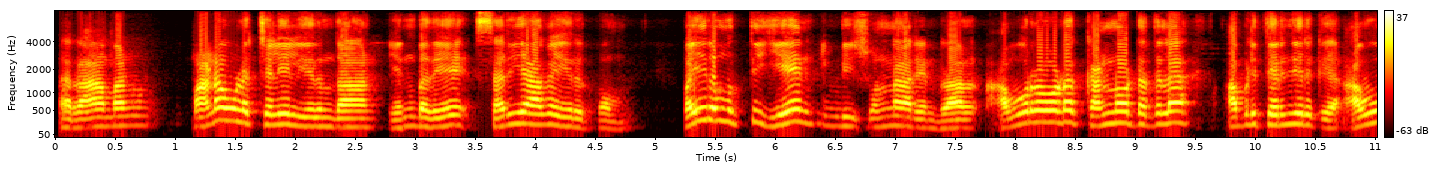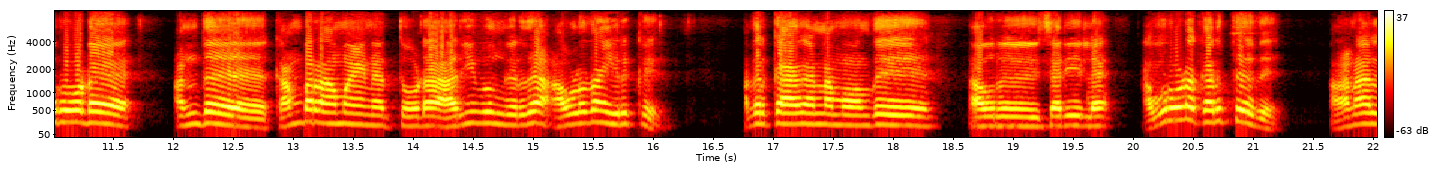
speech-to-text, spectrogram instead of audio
ராமன் மன உளைச்சலில் இருந்தான் என்பதே சரியாக இருக்கும். வைரமுத்து ஏன் இப்படி சொன்னார் என்றால் அவரோட கண்ணோட்டத்துல அப்படி தெரிஞ்சிருக்கு. அவரோட அந்த கம்பராமாயணத்தோட அறிவுங்கிறது அவ்வளோதான் இருக்கு. அதற்காக நம்ம வந்து அவர் சரியில்லை. அவரோட கருத்து அது. ஆனால்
